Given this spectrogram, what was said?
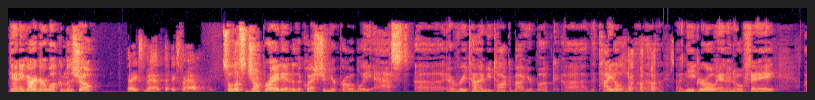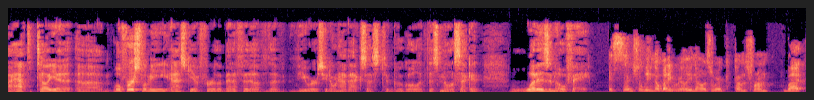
Danny Gardner, welcome to the show. Thanks, man. Thanks for having me. So let's jump right into the question you're probably asked uh, every time you talk about your book. Uh, the title, uh, A Negro and an Ofay. I have to tell you, uh, well, first let me ask you for the benefit of the viewers who don't have access to Google at this millisecond, what is an Ofay? Essentially, nobody really knows where it comes from, but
